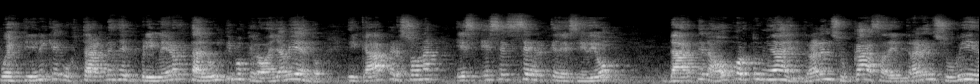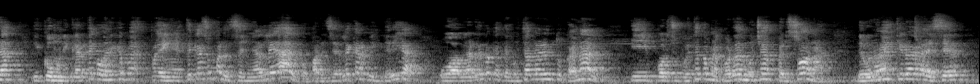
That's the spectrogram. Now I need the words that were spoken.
pues tiene que gustar desde el primero hasta el último que lo vaya viendo. Y cada persona es ese ser que decidió darte la oportunidad de entrar en su casa, de entrar en su vida y comunicarte con él, en este caso para enseñarle algo, para enseñarle carpintería o hablar de lo que te gusta hablar en tu canal. Y por supuesto que me acuerdo de muchas personas. De una vez quiero agradecer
